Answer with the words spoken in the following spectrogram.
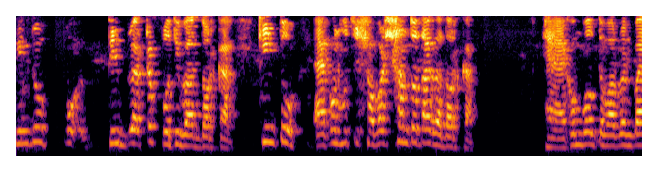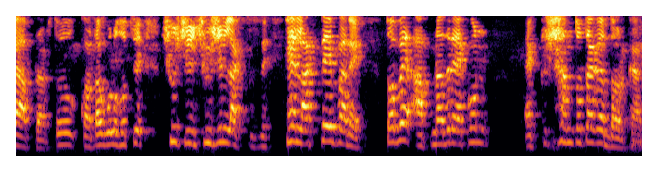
কিন্তু তীব্র একটা প্রতিবাদ দরকার। কিন্তু এখন হচ্ছে সবার শান্ত থাকা দরকার। হ্যাঁ এখন বলতে পারবেন ভাই আপনার তো কথাগুলো হচ্ছে সুশীল সুশীল লাগতেছে। হ্যাঁ লাগতেই পারে। তবে আপনাদের এখন একটু শান্ত থাকা দরকার।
